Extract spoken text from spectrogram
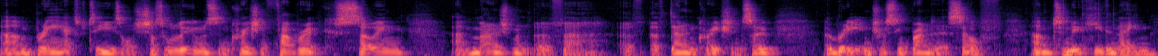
um, bringing expertise on shuttle looms and creation of fabric, sewing, and management of, uh, of, of denim creation. So a really interesting brand in itself. Um, Tanuki, the name,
